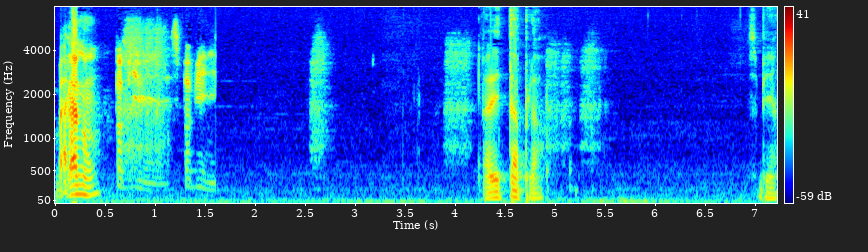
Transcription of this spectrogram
Bah là non. C'est pas bien, c'est pas bien. Allez, tape là. C'est bien.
